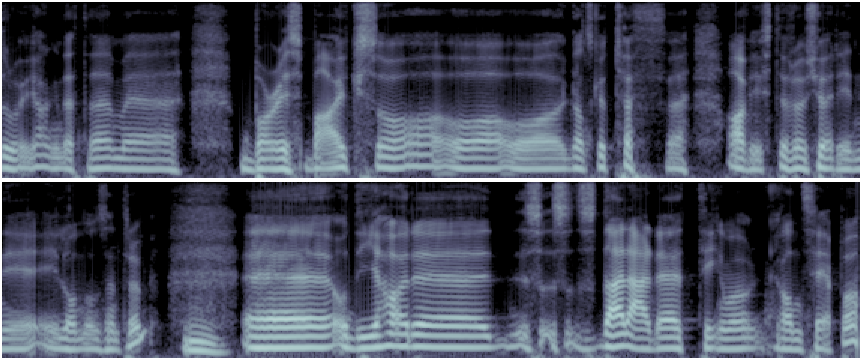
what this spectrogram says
dro i gang dette med Boris Bikes og, og, og ganske tøffe avgifter for å kjøre inn i, i London sentrum. Mm. Eh, og de har eh, så, Der er det ting man kan se på.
